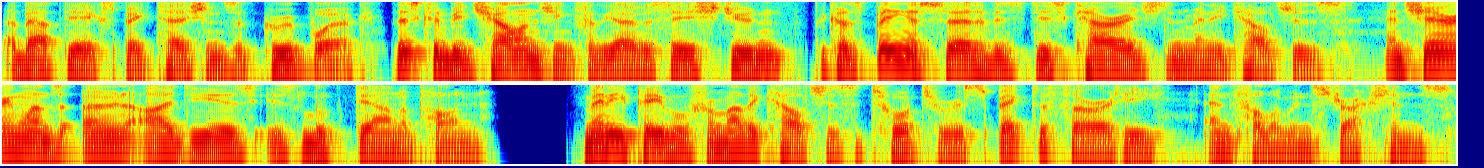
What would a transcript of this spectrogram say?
about the expectations of group work. This can be challenging for the overseas student because being assertive is discouraged in many cultures, and sharing one's own ideas is looked down upon. Many people from other cultures are taught to respect authority and follow instructions.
